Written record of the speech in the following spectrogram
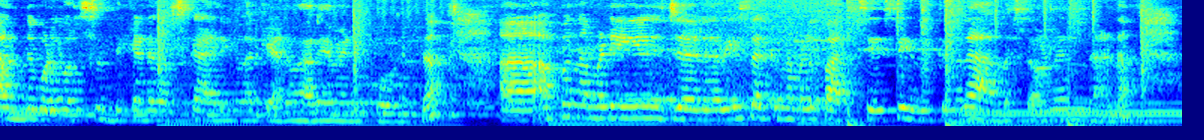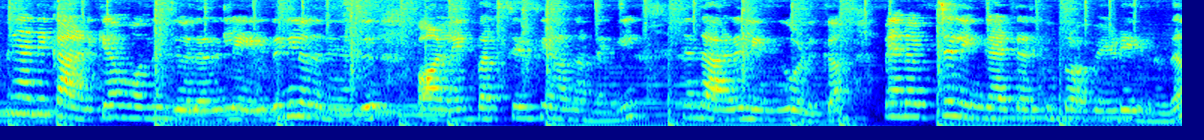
അതിന്റെ കൂടെ കുറച്ച് ശ്രദ്ധിക്കേണ്ട കുറച്ച് കാര്യങ്ങളൊക്കെയാണ് പറയാൻ വേണ്ടി പോകുന്നത്. അപ്പോൾ നമ്മുടെ ഈ ജ്വല്ലറീസ് ഒക്കെ നമ്മൾ പർച്ചേസ് ചെയ്തിരിക്കുന്നത് ആമസോണിൽ നിന്നാണ്. ഞാൻ ഈ കാണിക്കാൻ പോകുന്ന ജ്വല്ലറിയിൽ ഏതെങ്കിലും ഒന്ന് നിങ്ങൾക്ക് ഓൺലൈൻ പർച്ചേസ് ചെയ്യണമെന്നുണ്ടെങ്കിൽ ഞാൻ താഴെ ലിങ്ക് കൊടുക്കാം. അപ്പോൾ ഞാൻ ഒറ്റ ലിങ്ക് ആയിട്ടായിരിക്കും പ്രൊവൈഡ് ചെയ്യുന്നത്.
